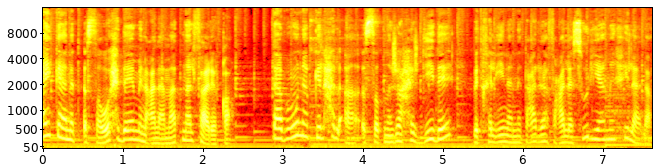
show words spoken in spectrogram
هي كانت قصة وحدة من علاماتنا الفارقة. تابعونا بكل حلقة قصة نجاح جديدة بتخلينا نتعرف على سوريا من خلالها.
